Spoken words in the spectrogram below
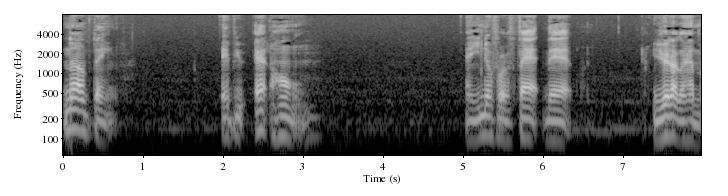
Another thing, if you're at home and you know for a fact that you're not going to have an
